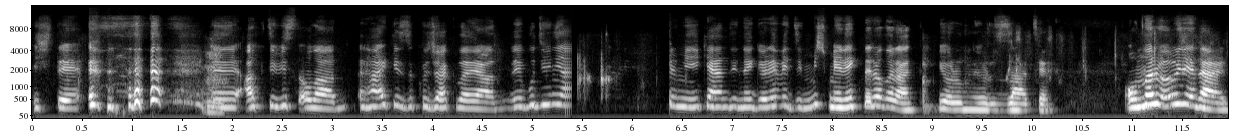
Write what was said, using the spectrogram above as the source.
işte e, aktivist olan, herkesi kucaklayan ve bu dünya kendine görev edinmiş melekler olarak yorumluyoruz zaten. Onlar öyle der.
